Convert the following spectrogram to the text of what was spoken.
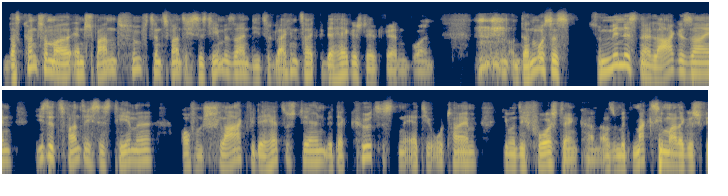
Und das können schon mal entspannt 15, 20 Systeme sein, die zur gleichen Zeit wieder hergestellt werden wollen. Und dann muss es zumindest in der Lage sein, diese 20 Systeme auf einen Schlag wiederherzustellen mit der kürzesten RTO-Time, die man sich vorstellen kann. Also mit maximaler Geschwindigkeit.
